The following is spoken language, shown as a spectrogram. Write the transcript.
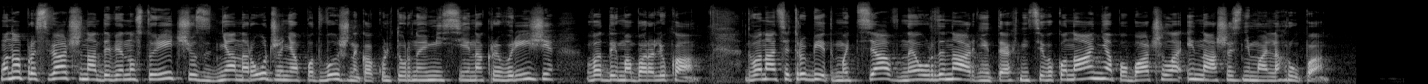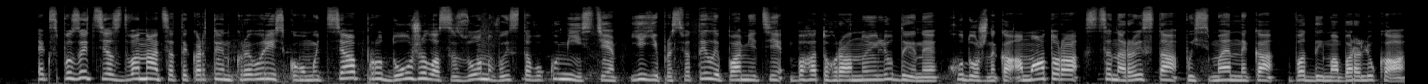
Вона присвячена 90-річчю з дня народження подвижника культурної місії на Криворіжжі Вадима Баралюка. 12 робіт митця в неординарній техніці виконання побачила і наша знімальна група. Експозиція з 12 картин криворізького митця продовжила сезон виставок у місті. Її присвятили пам'яті багатогранної людини, художника-аматора, сценариста, письменника Вадима Баралюка.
